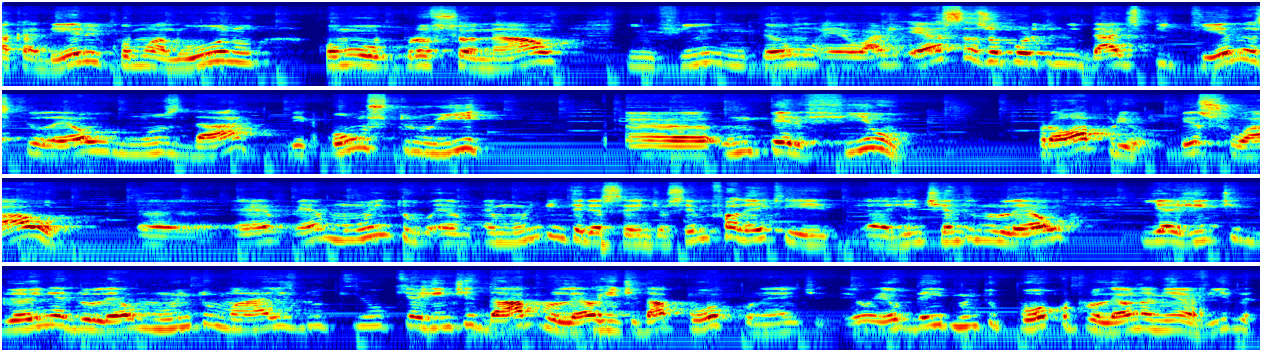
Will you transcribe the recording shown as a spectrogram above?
acadêmico, como aluno, como profissional, enfim, então eu acho essas oportunidades pequenas que o Léo nos dá de construir uh, um perfil próprio, pessoal, uh, é, é, muito é, é, muito interessante. Eu sempre falei que a gente entra no Léo e a gente ganha do Léo muito mais do que o que a gente dá para o Léo. A gente dá pouco, né? Eu, eu dei muito pouco para o Léo na minha vida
